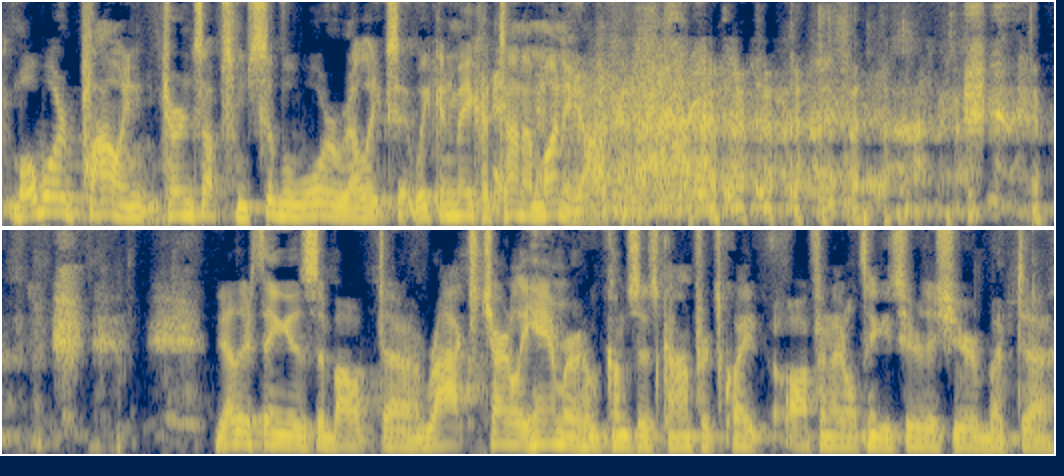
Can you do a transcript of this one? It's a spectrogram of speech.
moldboard plowing turns up some Civil War relics that we can make a ton of money on. the other thing is about uh, rocks. Charlie Hammer, who comes to this conference quite often, I don't think he's here this year, but uh,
